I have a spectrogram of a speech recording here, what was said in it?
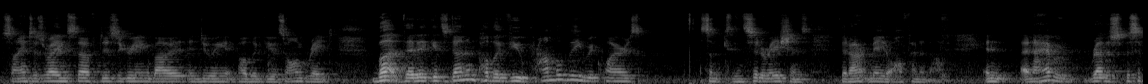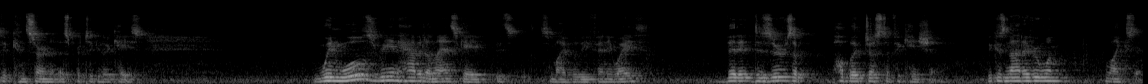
Scientists writing stuff, disagreeing about it, and doing it in public view. It's all great. But that it gets done in public view probably requires some considerations that aren't made often enough. And, and I have a rather specific concern in this particular case. When wolves re-inhabit a landscape, it's, it's my belief anyways, that it deserves a public justification because not everyone likes it.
